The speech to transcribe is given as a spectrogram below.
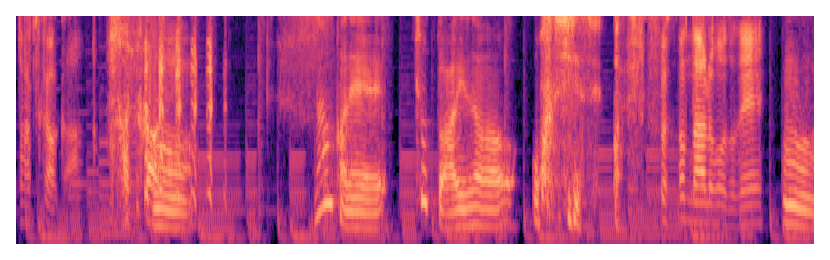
達川か？で。うんなんかね、ちょっと相沢おかしいですよ。なるほどね。うん。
